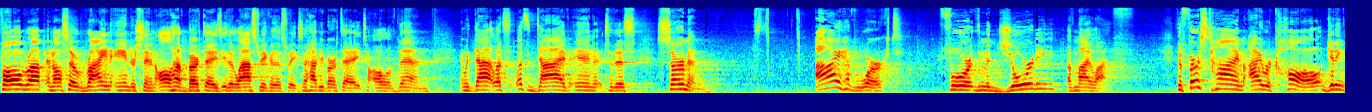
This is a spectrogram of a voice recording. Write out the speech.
Fall Rupp, and also Ryan Anderson all have birthdays either last week or this week. So happy birthday to all of them. And with that, let's, let's dive into this sermon. I have worked for the majority of my life. The first time I recall getting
